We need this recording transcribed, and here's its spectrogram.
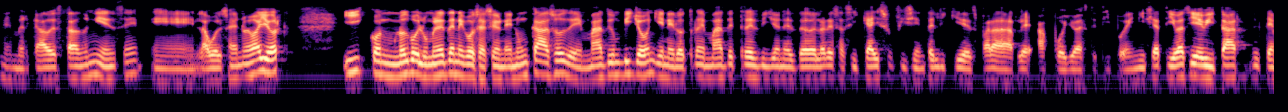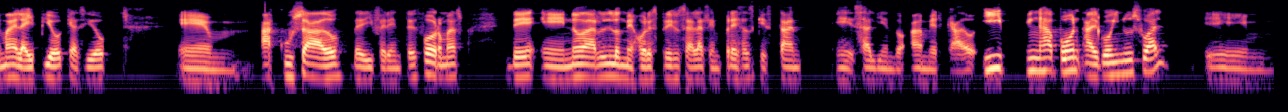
en el mercado estadounidense, en la bolsa de Nueva York, y con unos volúmenes de negociación en un caso de más de un billón y en el otro de más de 3 billones de dólares, así que hay suficiente liquidez para darle apoyo a este tipo de iniciativas y evitar el tema del IPO que ha sido em, acusado de diferentes formas de eh, no darle los mejores precios a las empresas que están eh, saliendo a mercado. Y en Japón, algo inusual, em,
